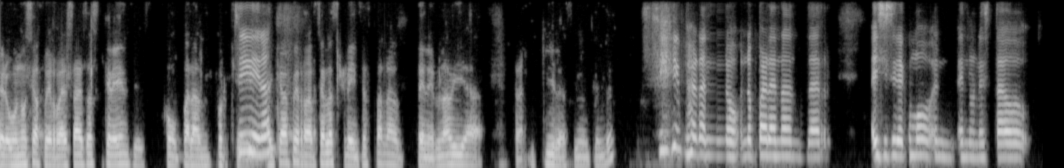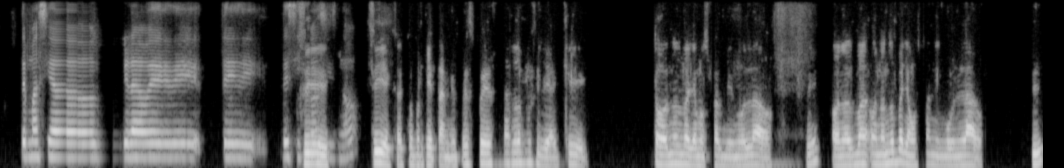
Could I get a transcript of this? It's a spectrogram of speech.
Pero uno se aferra a esas, esas creencias, como para, porque Sí, ¿no? hay que aferrarse a las creencias para tener una vida tranquila, ¿sí me entiendes? Sí, para no, no para no andar, ahí sí sería como en, en un estado demasiado grave de, de, de psicosis, ¿no? Sí, exacto, porque también pues puede estar la posibilidad de que todos nos vayamos para el mismo lado, ¿sí? O, nos va- o no nos vayamos para ningún lado, ¿sí?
